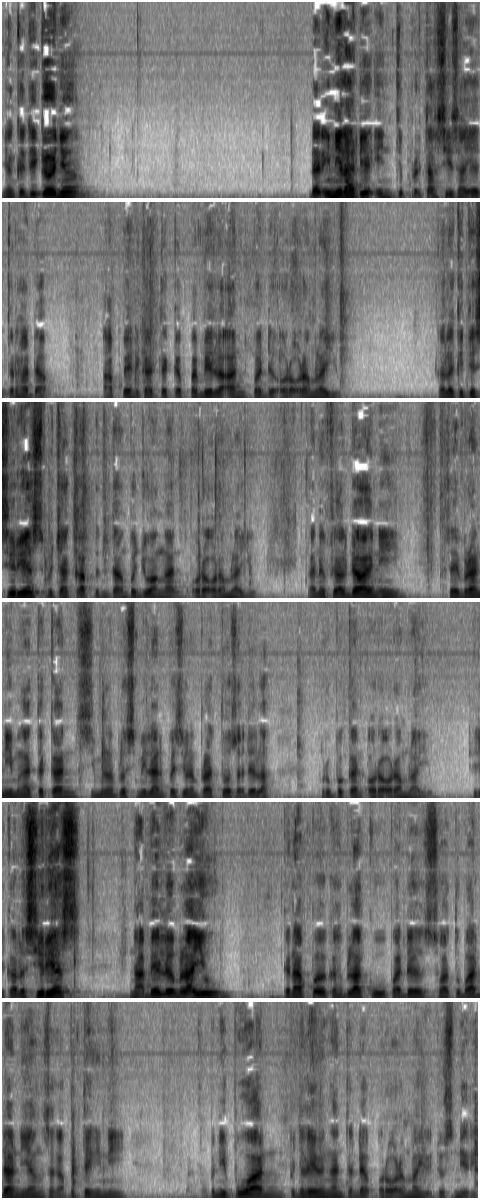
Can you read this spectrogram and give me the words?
Yang ketiganya dan inilah dia interpretasi saya terhadap apa yang dikatakan pembelaan pada orang-orang Melayu. Kalau kita serius bercakap tentang perjuangan orang-orang Melayu. Kerana Felda ini saya berani mengatakan 99.9% adalah merupakan orang-orang Melayu. Jadi kalau serius nak bela Melayu kenapakah berlaku pada suatu badan yang sangat penting ini penipuan penyelewengan terhadap orang-orang Melayu itu sendiri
